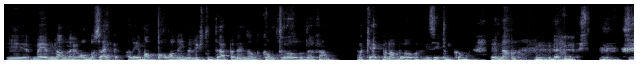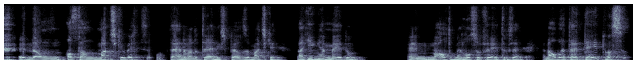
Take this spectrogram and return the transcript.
Die met hem dan, ja, dan zei ik alleen maar ballen in de lucht te trappen en dan controle ervan. Dan kijk maar naar boven, je ziet hem komen. En dan, en dan als dan een matchje werd, op het einde van de training speelde ze een matchje, dan ging hij meedoen. En altijd met losse veters. Hè. En al wat hij deed was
